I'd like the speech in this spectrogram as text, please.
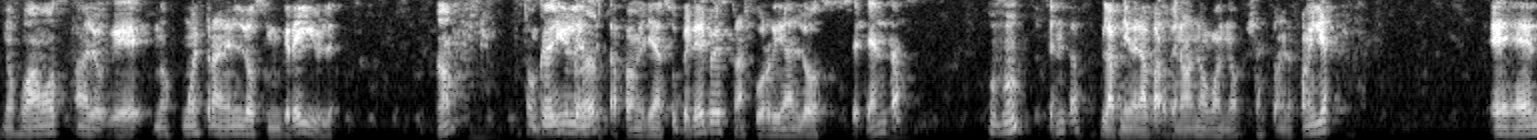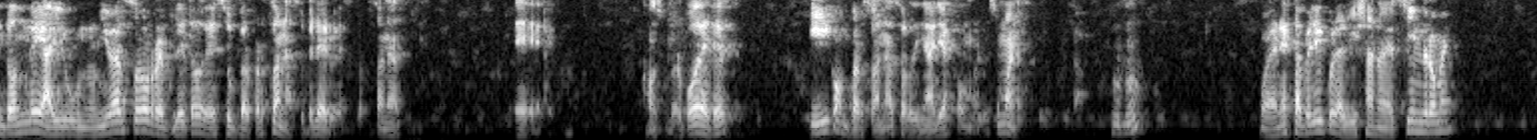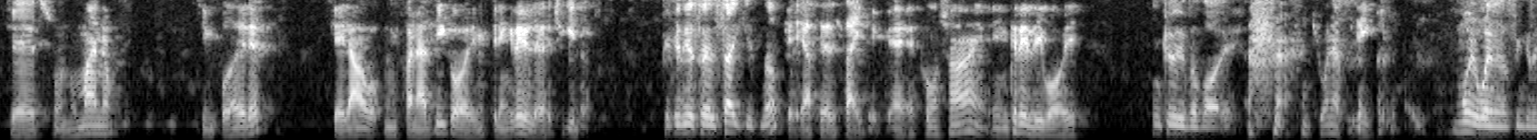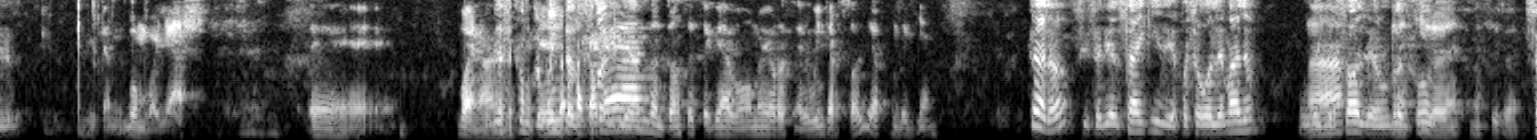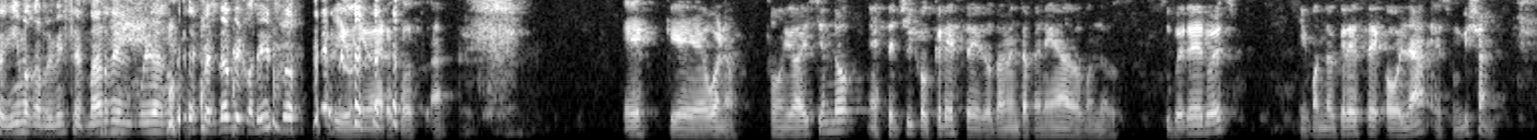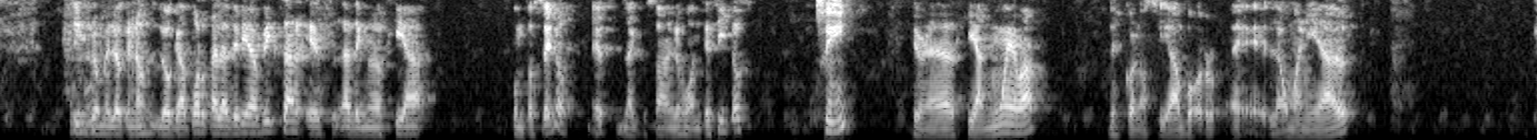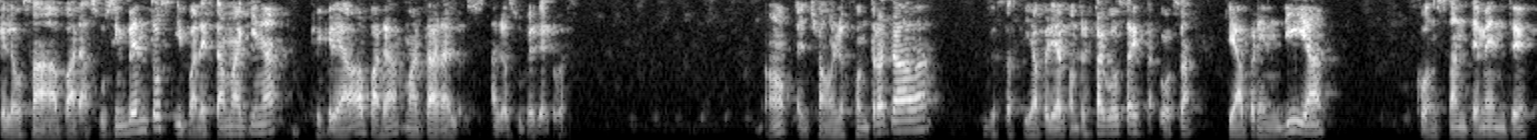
nos vamos a lo que nos muestran en Los Increíbles. ¿No? Los Increíbles, esta familia de superhéroes transcurrida en los 70s, Ujú, 60s, la primera parte, ¿no? No cuando ya son la familia. en donde hay un universo repleto de superpersonas, superhéroes, personas eh, con superpoderes y con personas ordinarias como los humanos. Bueno, en esta película el villano es Síndrome, que es un humano sin poderes, que era un fanático de Mister Increíble de chiquito, Que quería ser el Psychic, ¿no? que hace el Psychic. eh, ¿Cómo se llama? Incredible Boy. Increíble Boy. Qué buena película. Muy bueno, es increíble. Me encanta. Bon Voyage. Eh, bueno, ser como que Winter saca Soldier. cagando, entonces se queda como medio... ¿El Winter Soldier? ¿De quién? Claro, si sería el Psychic y después se vuelve malo. Un Ah, Winter Soldier, un Red Hood. sirve. Seguimos con remises Marvel. Voy a, voy a defenderme con eso. y universos. ah. Es que, bueno, como iba diciendo, este chico crece totalmente apenegado con los superhéroes y cuando crece, hola, es un villano. Síndrome lo que nos, lo que aporta la teoría de Pixar es la tecnología punto cero, es la que usaban los guantecitos, Sí, una energía nueva, desconocida por eh, la humanidad, que la usaba para sus inventos y para esta máquina que creaba para matar a los, a los superhéroes. ¿No? El chabón los contrataba, los hacía pelear contra esta cosa, y esta cosa que aprendía constantemente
